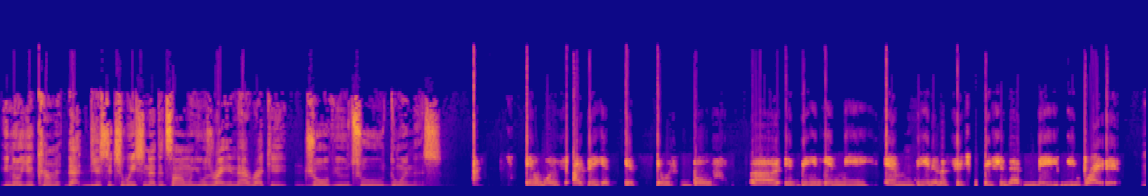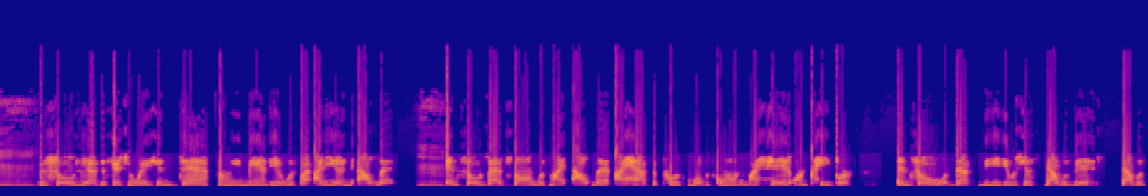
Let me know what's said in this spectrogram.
you know, your current that your situation at the time when you was writing that record drove you to doing this? It was. I think it it it was both. Uh, it being in me and being in a situation that made me write it. Mm-hmm. So yeah, the situation definitely, man, it was like I needed an outlet. Mm-hmm. And so that song was my outlet. I had to put what was going on in my head on paper. And so that it was just that was it. That was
